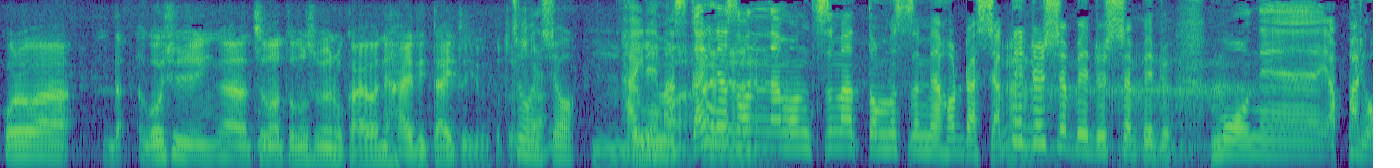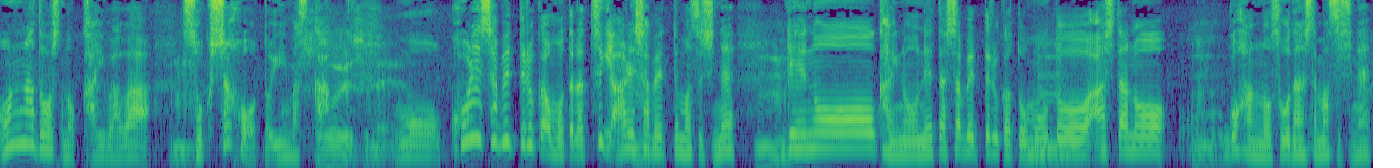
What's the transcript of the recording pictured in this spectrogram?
これはだご主人が妻と娘の会話に入りたいということですか？そうでしょう。うん入れますか？いな、まあそんなもん、妻と娘、ほら、喋る、喋る、喋る。もうね、やっぱり女同士の会話は、速射法と言いますか。すごいですね。もう、これ喋ってるか思ったら、次あれ喋ってますしね。うん芸能界のネタ喋ってるかと思うと、明日のご飯の相談してますしね。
